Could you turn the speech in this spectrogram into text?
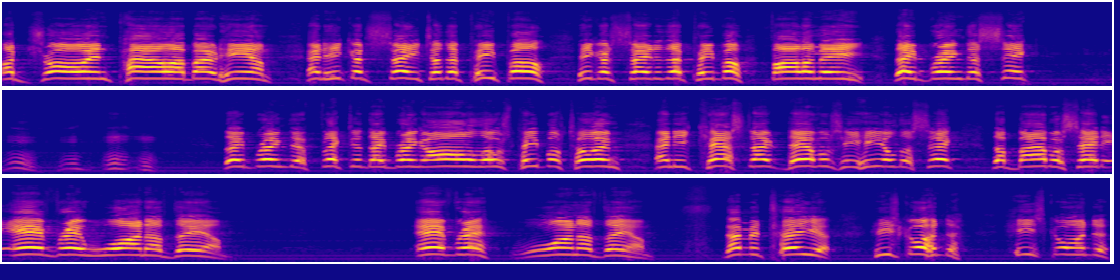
a drawing power about him and he could say to the people, he could say to the people, Follow me. They bring the sick. They bring the afflicted. They bring all of those people to him, and he cast out devils. He healed the sick. The Bible said, Every one of them. Every one of them. Let me tell you, he's going to, he's going to,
